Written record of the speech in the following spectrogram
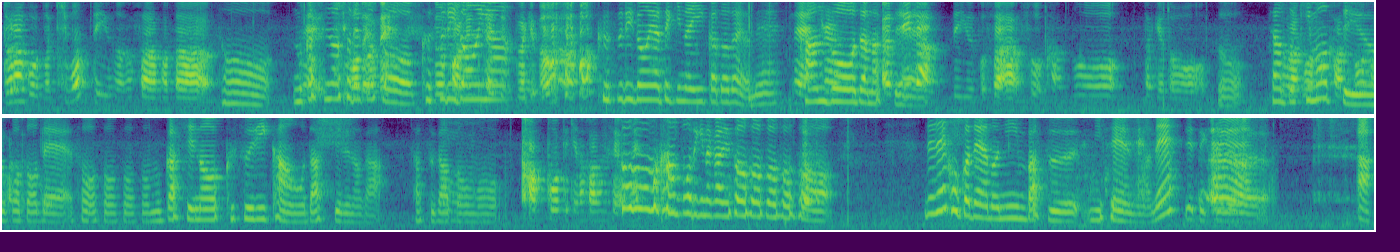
ドラゴンの肝っていうのがさまたそう。ね昔のそれこそ、薬問屋 薬問屋的な言い方だよね。ね肝臓じゃなくて。ガンっていうとさそう肝臓だけどそう。ちゃんと肝っていうことで、そうそうそうそう。昔の薬感を出してるのが、さすがと思う。漢方的な感じだそうよねそうそう、漢方的な感じ。そうそうそうそうそう。でね、ここであの、ニンバス2000がね、出てくる。あ、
